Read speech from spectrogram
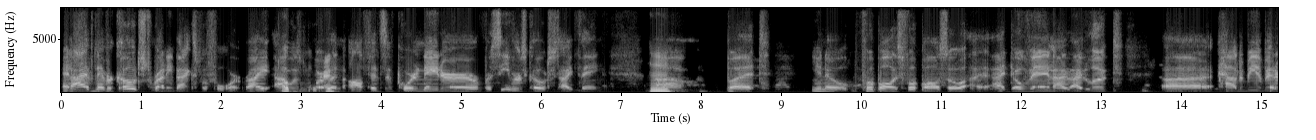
And I have never coached running backs before, right? I was more of an offensive coordinator, receivers coach type thing. Mm. Um, but you know, football is football. So I, I dove in. I, I looked uh, how to be a better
